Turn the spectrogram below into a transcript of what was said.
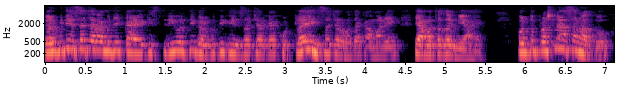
घरगुती हिंसाचारामध्ये काय आहे की स्त्रीवरती घरगुती हिंसाचार काय कुठलाही हिंसाचार होता कामा नये या मताचा मी आहे. परंतु प्रश्न असा राहतो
